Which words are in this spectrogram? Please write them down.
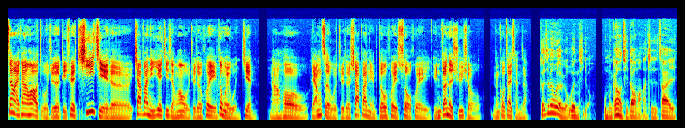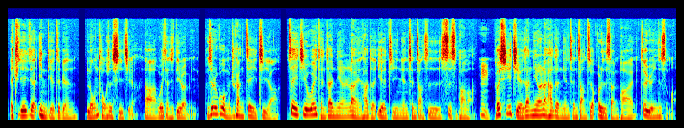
这样来看的话，我觉得的确七节的下半年业绩展望，我觉得会更为稳健。然后两者我觉得下半年都会受惠云端的需求能够再成长。可这边我有一个问题哦。我们刚好提到嘛，就是在 HDA 的硬碟这边，龙头是希捷，那威腾是第二名。可是如果我们去看这一季啊，这一季威腾在 Nearline 它的业绩年成长是四十趴嘛，嗯，可是希捷在 Nearline 它的年成长只有二十三趴，这个原因是什么？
